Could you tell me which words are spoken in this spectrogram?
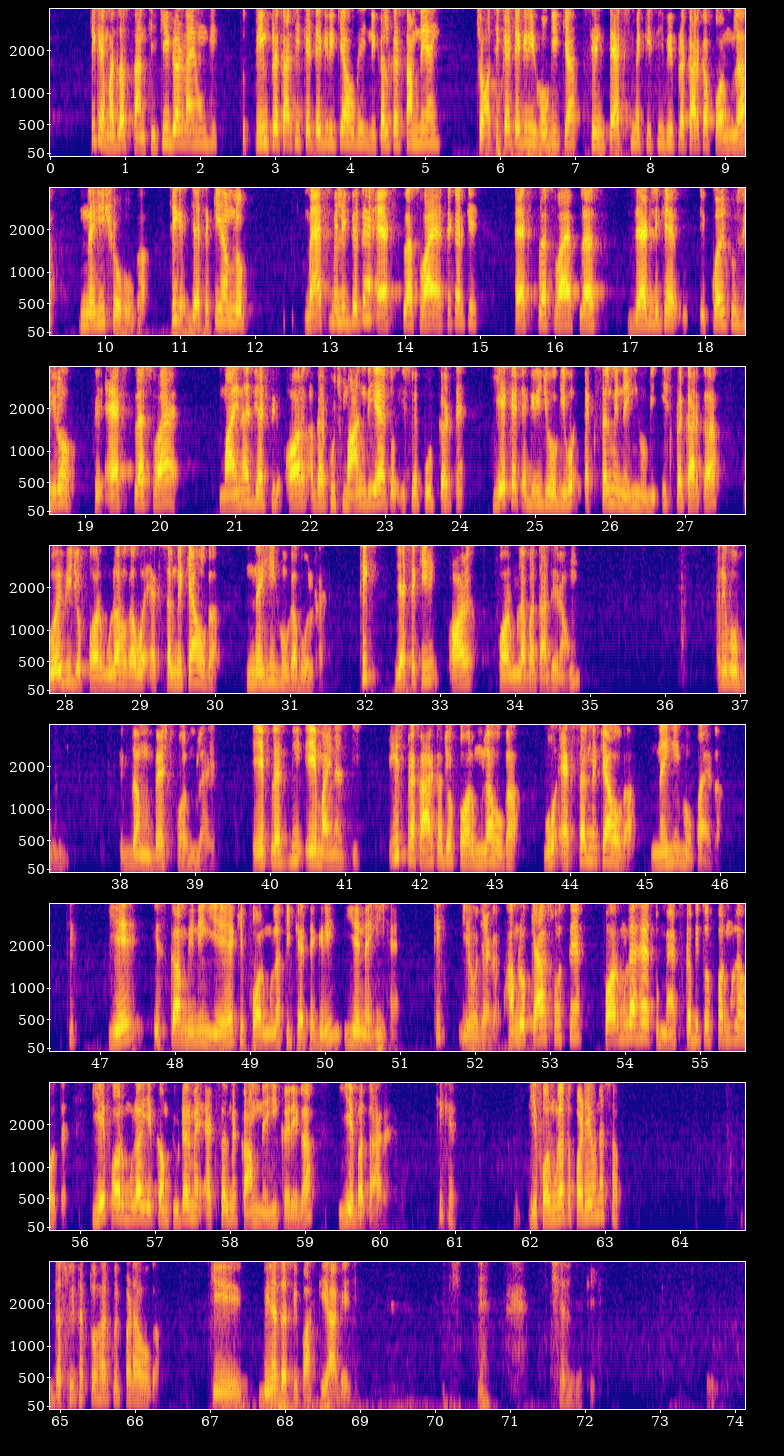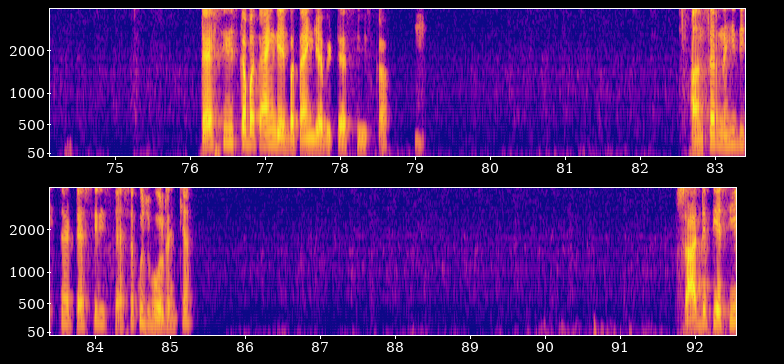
ठीक है? मतलब सांख्यिकी गणनाएँ होंगी। तो तीन प्रकार की कैटेगरी क्या हो गई? निकल कर सामने आई। चौथी कैटेगरी होगी क्या? सिंटैक्स में किसी भी प्रकार का फॉर्मूला नहीं शो होगा। ठीक है? जैसे कि हम लोग मैथ्स में लिख देते हैं, एक्स प्लस वाई ऐसे करके, X plus Y plus Z लिखे, इक्वल टू ज़ीरो, फिर X plus Y minus Z, फिर और अगर कुछ मान दिया है तो इसमें पुट करते हैं। ये कैटेगरी जो होगी वो एक्सेल में नहीं होगी। इस प्रकार का कोई भी जो फॉर्मूला होगा वो एक्सेल में क्या होगा? नहीं होगा बोल रहा है। ठीक? जैसे कि और फॉर्मूला बता दे रहा हूँ। अरे वो एकदम बेस्ट फॉर्मूला है। A plus B A minus B इस प्रकार का जो फॉर्मूला होगा, वो एक्सेल में क्या होगा? नहीं हो पाएगा। ठीक? ये, इसका मीनिंग ये है कि फॉर्मूला की कैटेगरी ये नहीं है। ठीक? ये हो जाएगा। हम लोग क्या सोचते हैं? फॉर्मूला है तो मैथ्स का भी तो फॉर्मूला होता है। ये फॉर्मूला ये कंप्यूटर में एक्सेल में काम नहीं करेगा, ये बता रहा है वो। ठीक है? ये फॉर्मूला तो पढ़े हो ना सब? दसवीं तक तो हर कोई पढ़ा होगा। कि बिना दसवीं पास किए आ गए जी। चलिए ठीक। टेस्ट सीरीज़ का बताएँगे बताएँगे अभी टेस्ट सीरीज़ का। आंसर नहीं दिखता है टेस्ट सीरीज़ का ऐसा कुछ बोल रहे हैं क्या? साध्य पीएससी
